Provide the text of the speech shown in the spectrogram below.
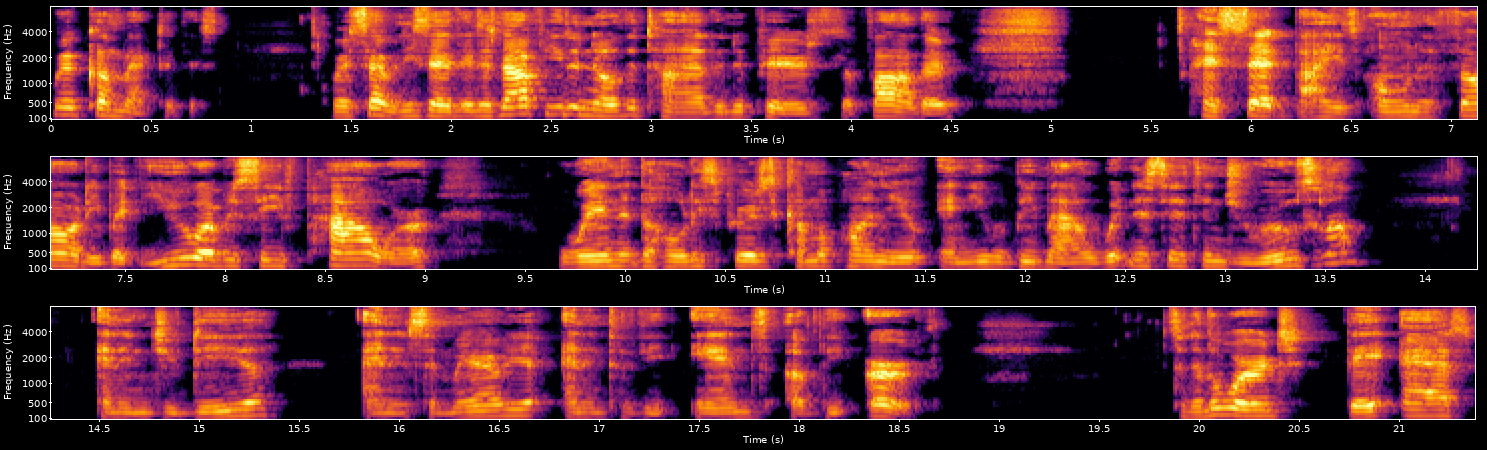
We'll come back to this. Verse 7, he says, It is not for you to know the times and the periods the Father has set by his own authority, but you will receive power when the Holy Spirit has come upon you, and you will be my witnesses in Jerusalem and in Judea and in Samaria and into the ends of the earth. So, in other words, they asked,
